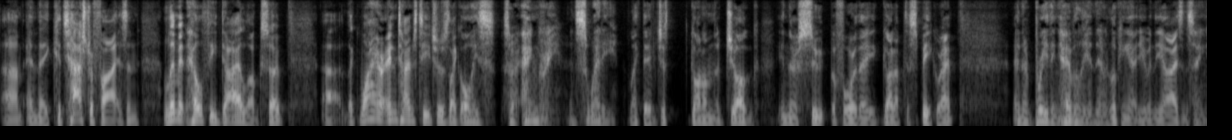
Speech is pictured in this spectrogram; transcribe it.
um, and they catastrophize and limit healthy dialogue. So, uh, like, why are end times teachers like always so angry and sweaty, like they've just gone on a jog in their suit before they got up to speak, right? And they're breathing heavily and they're looking at you in the eyes and saying,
